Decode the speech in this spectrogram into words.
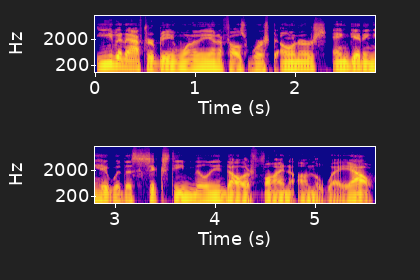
even after being one of the NFL's worst owners and getting hit with a $60 million fine on the way out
